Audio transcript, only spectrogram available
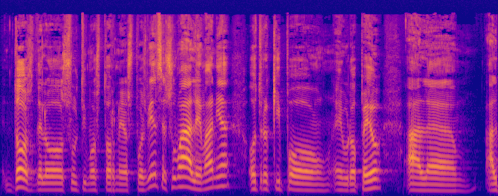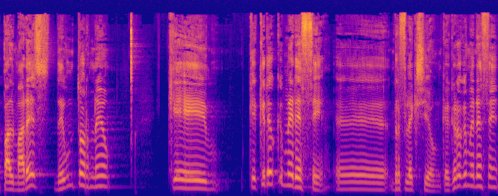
dos de los últimos torneos. Pues bien, se suma a Alemania, otro equipo europeo, al, eh, al palmarés de un torneo que que creo que merece eh, reflexión, que creo que merece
